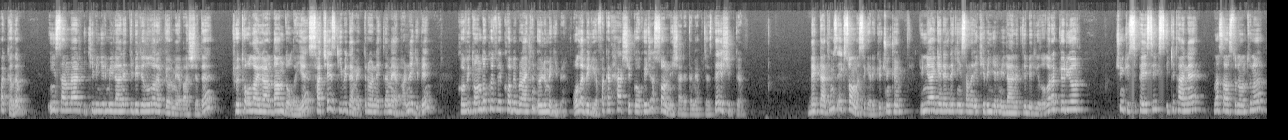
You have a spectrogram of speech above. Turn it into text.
Bakalım. İnsanlar 2020 lanetli bir yıl olarak görmeye başladı. Kötü olaylardan dolayı saçez gibi demektir. Örnekleme yapar. Ne gibi? Covid-19 ve Kobe Bryant'ın ölümü gibi. Olabiliyor. Fakat her şıkkı okuyacağız sonra işaretleme yapacağız. D şıkkı. Beklentimiz eksi olması gerekiyor. Çünkü dünya genelindeki insanlar 2020 lanetli bir yıl olarak görüyor. Çünkü SpaceX iki tane NASA astronotunu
